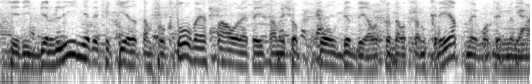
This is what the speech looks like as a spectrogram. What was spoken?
серии берлинеры какие-то, там фруктовые сауры, это и там еще полбеды. А вот когда вот конкретный, вот именно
